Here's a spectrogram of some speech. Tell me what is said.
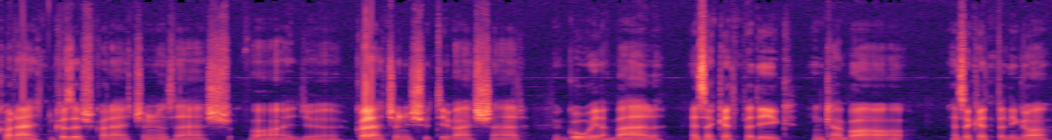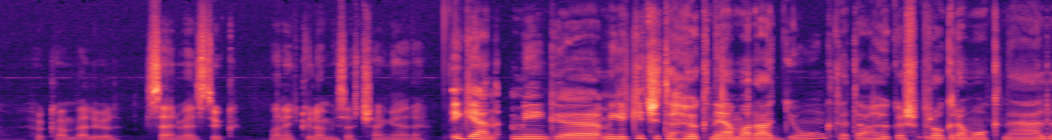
karács- közös karácsonyozás, vagy karácsonyi sütivásár, gólyabál, ezeket pedig inkább a, ezeket pedig a hökön belül szervezzük van egy külön bizottság erre. Igen, még, még egy kicsit a höknél maradjunk, tehát a hökös programoknál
